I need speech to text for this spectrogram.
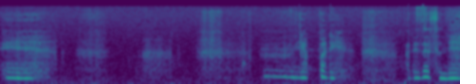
えー、うんやっぱりあれですね。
